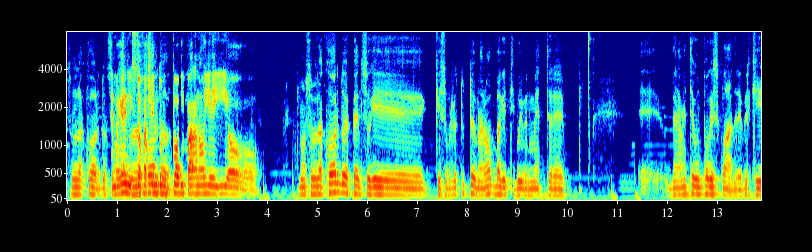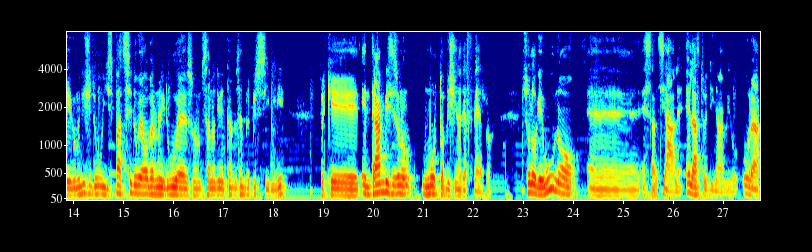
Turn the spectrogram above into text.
Sono d'accordo. Se magari sono mi sto d'accordo. facendo un po' di paranoie io... No, sono d'accordo e penso che, che soprattutto è una roba che ti puoi permettere... Eh, veramente con poche squadre perché come dici tu gli spazi dove operano i due sono, stanno diventando sempre più simili perché entrambi si sono molto avvicinati a ferro solo che uno è, è stanziale e l'altro è dinamico ora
